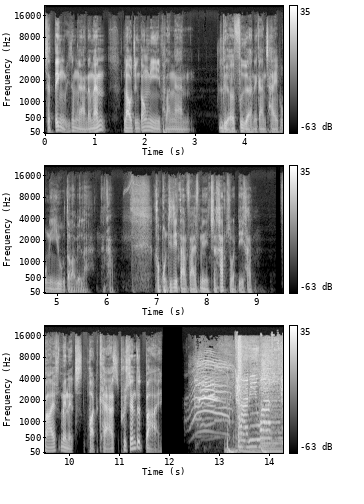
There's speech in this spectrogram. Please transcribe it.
setting ที่ทำงานดังนั้น เราจึงต้องมีพลังงานเหลือเฟือในการใช้พวกนี้อยู่ตลอดเวลานะครับ ขอบคุณที่ติดตาม 5 minutes นะครับ สวัสดีครับ 5 minutes podcast presented by คานิวะคานิวะ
